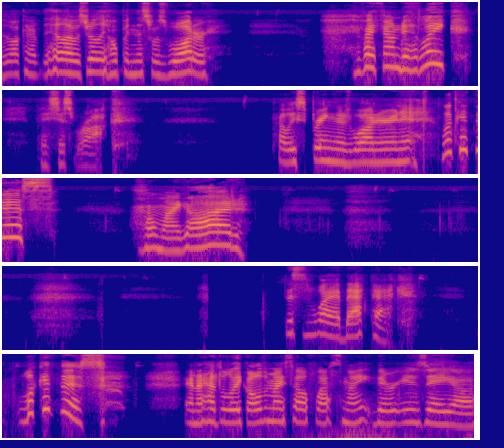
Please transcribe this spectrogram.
Was walking up the hill, I was really hoping this was water. If I found a lake, but it's just rock. Probably spring, there's water in it. Look at this. Oh my God. This is why I backpack. Look at this. And I had the lake all to myself last night. There is a uh,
